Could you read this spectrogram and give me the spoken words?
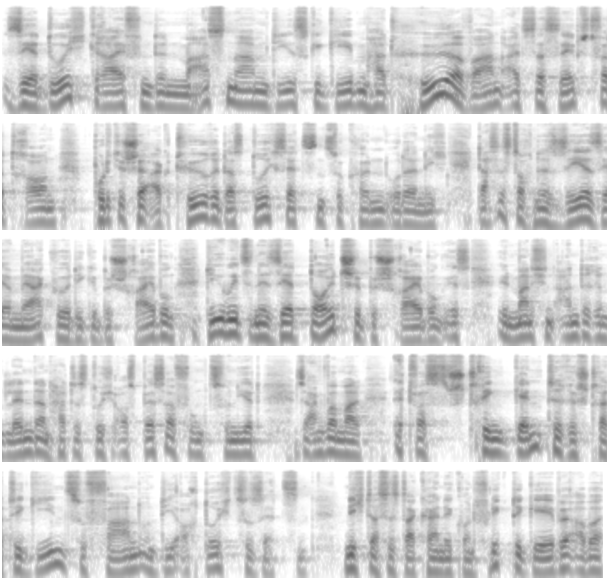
sehr durchgreifenden Maßnahmen, die es gegeben hat, höher waren als das Selbstvertrauen politischer Akteure, das durchsetzen zu können oder nicht. Das ist doch eine sehr, sehr merkwürdige Beschreibung, die übrigens eine sehr deutsche Beschreibung ist. In manchen anderen Ländern hat es durchaus besser funktioniert, sagen wir mal, etwas stringentere Strategien zu fahren und die auch durchzusetzen. Nicht, dass es da keine Konflikte gäbe, aber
